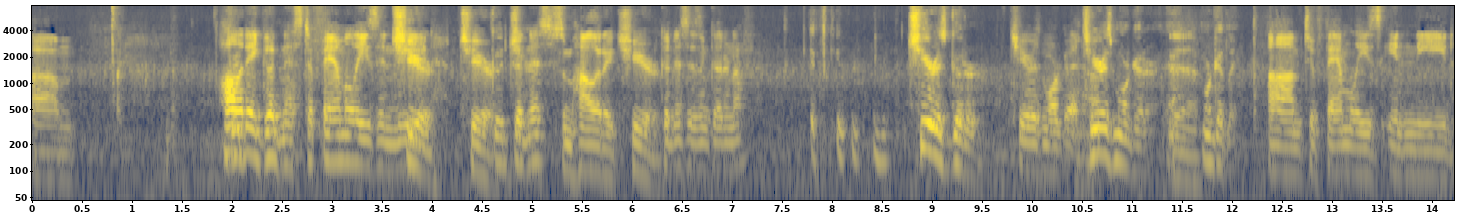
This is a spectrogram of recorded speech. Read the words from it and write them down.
um, holiday goodness to families in Cheer, need. cheer. Good cheer. Goodness, Some holiday cheer. goodness isn't good enough. It, it, cheer is gooder. Cheer is more good. huh? Cheer is more gooder. Yeah, Yeah. More goodly. um, to families in need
